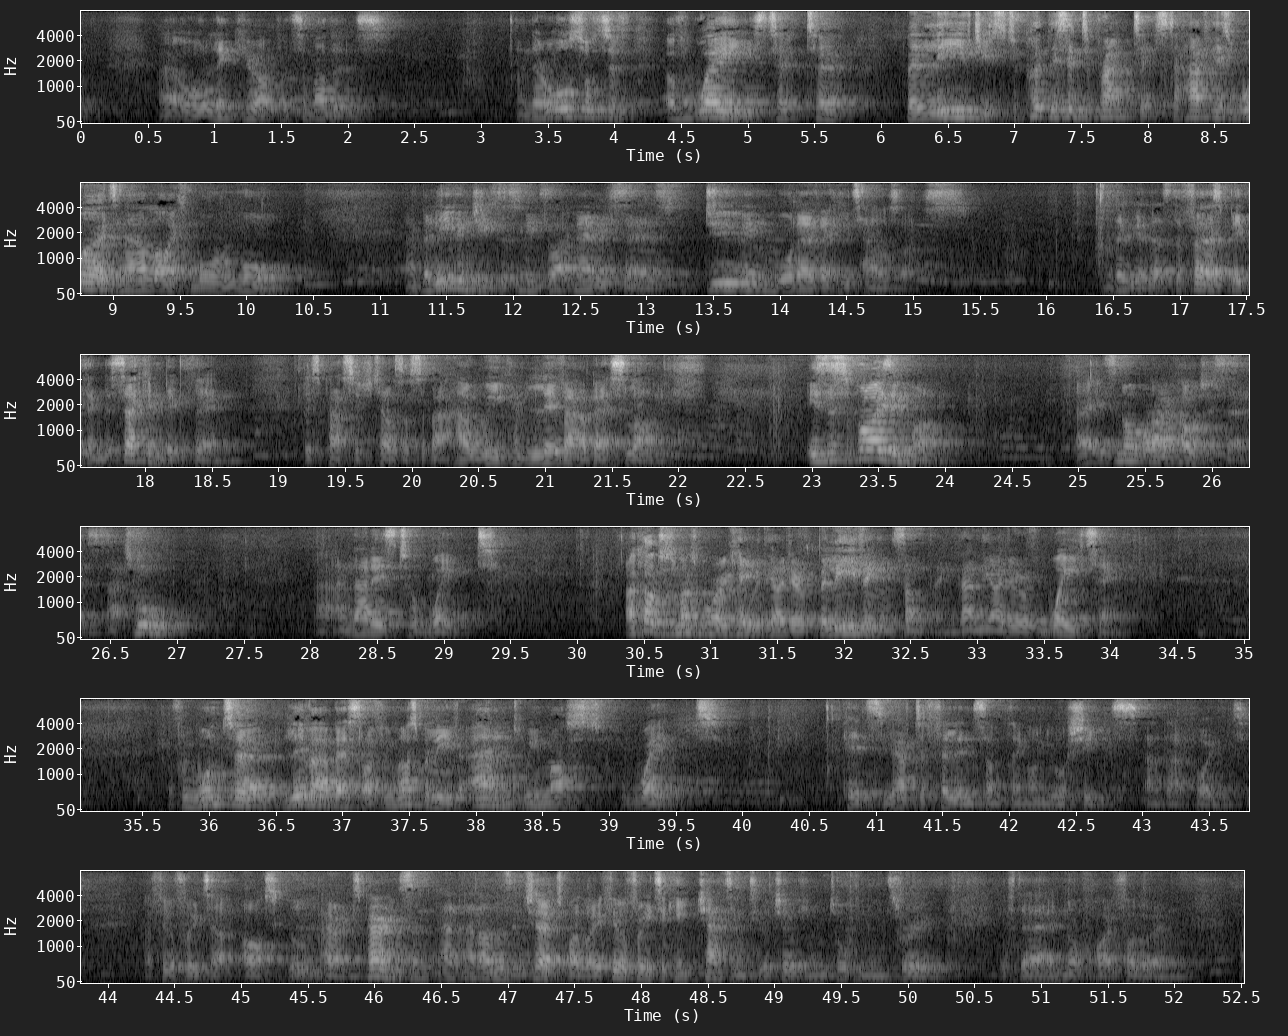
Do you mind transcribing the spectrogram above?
uh, or link you up with some others. And there are all sorts of, of ways to, to believe Jesus, to put this into practice, to have his words in our life more and more. And believing Jesus means, like Mary says, doing whatever he tells us. there we go, that's the first big thing. The second big thing this passage tells us about how we can live our best life is a surprising one. Uh, it's not what our culture says at all, uh, and that is to wait. Our culture is much more okay with the idea of believing in something than the idea of waiting. If we want to live our best life, we must believe and we must wait. Kids, you have to fill in something on your sheets at that point. Feel free to ask your parents. Parents and, and, and, others in church, by the way, feel free to keep chatting to your children and talking them through if they're not quite following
